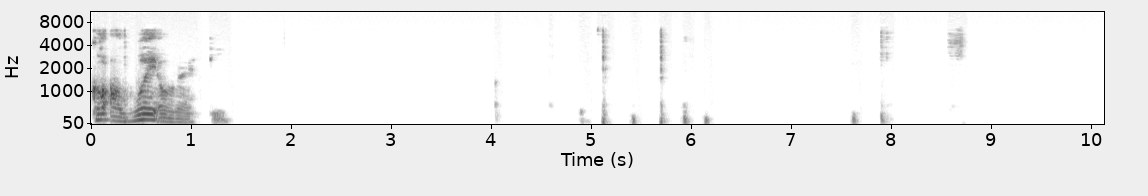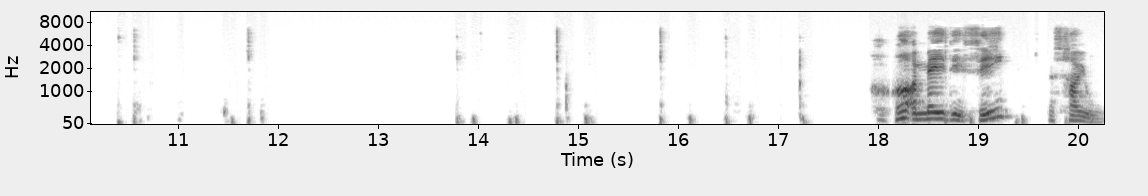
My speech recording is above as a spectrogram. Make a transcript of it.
Got away already. Oh, I made it, see? That's how you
